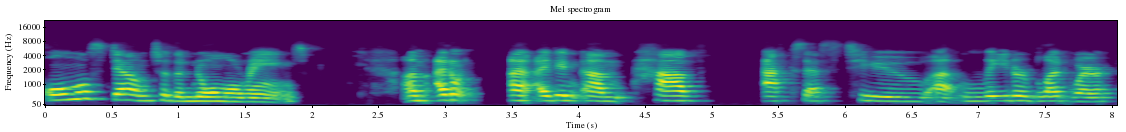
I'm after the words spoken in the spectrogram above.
almost down to the normal range. Um, I don't, I, I didn't um, have access to uh, later blood work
